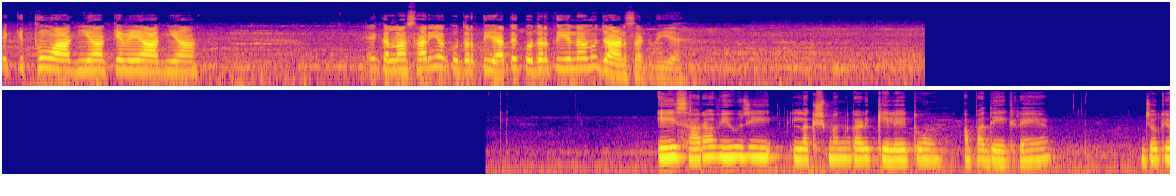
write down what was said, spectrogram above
ਇਹ ਕਿੱਥੋਂ ਆ ਗਈਆਂ, ਕਿਵੇਂ ਆ ਗਈਆਂ? ਇਹ ਗੱਲਾਂ ਸਾਰੀਆਂ ਕੁਦਰਤੀ ਆ ਤੇ ਕੁਦਰਤੀ ਇਹਨਾਂ ਨੂੰ ਜਾਣ ਸਕਦੀ ਹੈ ਇਹ ਸਾਰਾ ਵਿਊ ਜੀ ਲਕਸ਼ਮਣਗੜ੍ਹ ਕਿਲੇ ਤੋਂ ਆਪਾਂ ਦੇਖ ਰਹੇ ਹਾਂ, ਜੋ ਕਿ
